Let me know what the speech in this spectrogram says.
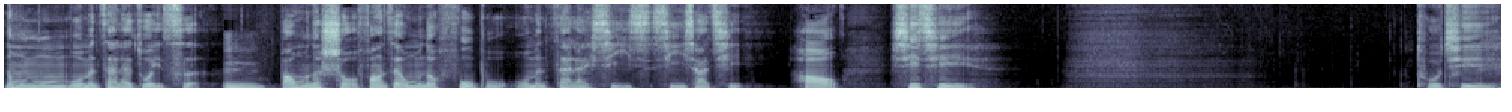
那么我我们再来做一次，嗯，把我们的手放在我们的腹部，我们再来吸吸一下气。好，吸气，吐气。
